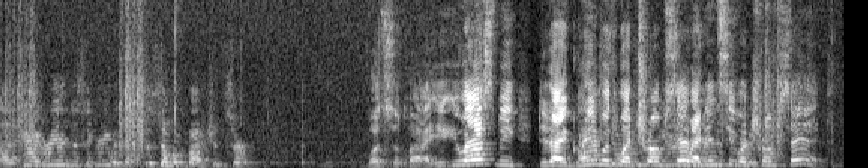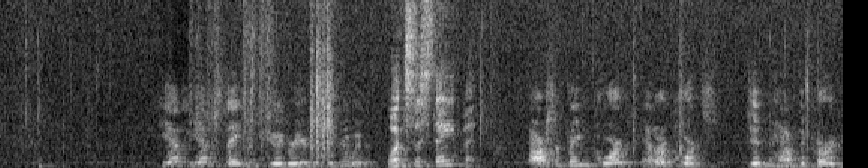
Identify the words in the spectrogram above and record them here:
Uh, Do you agree or disagree with that? It's a simple question, sir. What's the question? You, you asked me, did I agree asked with what Trump said? I didn't see what. Trump said. You have, you have a statement, do you agree or disagree with it? What's the statement? Our Supreme Court and our courts didn't have the courage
